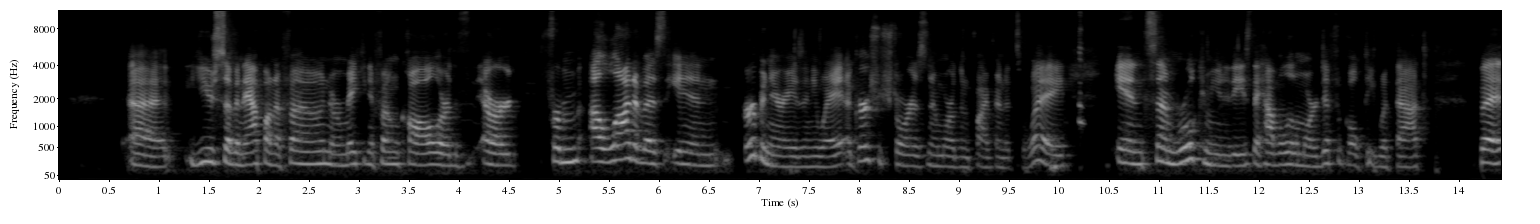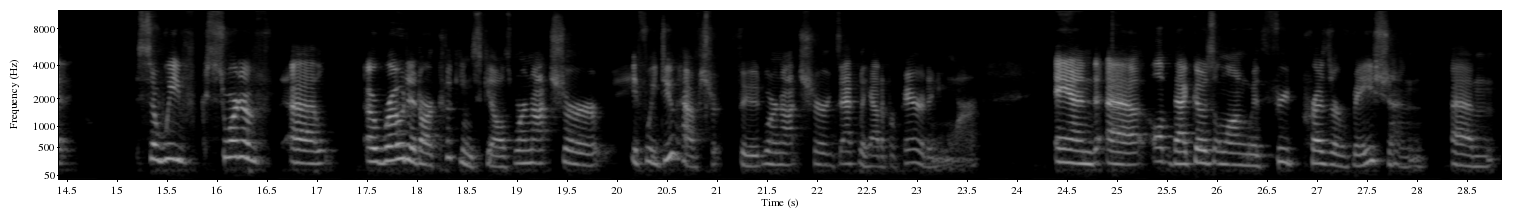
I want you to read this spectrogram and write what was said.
uh, use of an app on a phone or making a phone call or or for a lot of us in urban areas anyway, a grocery store is no more than five minutes away. In some rural communities, they have a little more difficulty with that. But so we've sort of uh, eroded our cooking skills. We're not sure if we do have sh- food, we're not sure exactly how to prepare it anymore. And uh, that goes along with food preservation. Um,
